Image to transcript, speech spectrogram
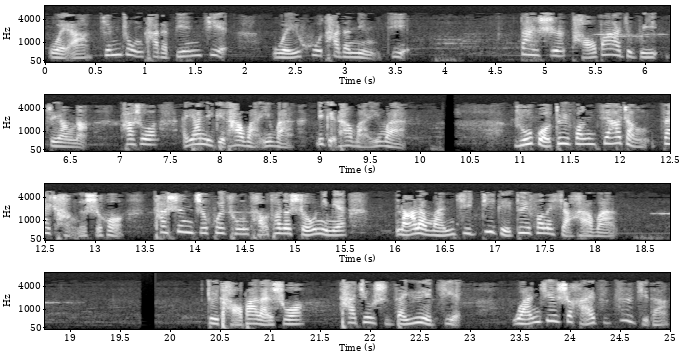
我呀，尊重他的边界，维护他的领地。但是陶爸就不一这样了，他说：“哎呀，你给他玩一玩，你给他玩一玩。”如果对方家长在场的时候，他甚至会从陶陶的手里面拿了玩具递给对方的小孩玩。对陶爸来说，他就是在越界。玩具是孩子自己的，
